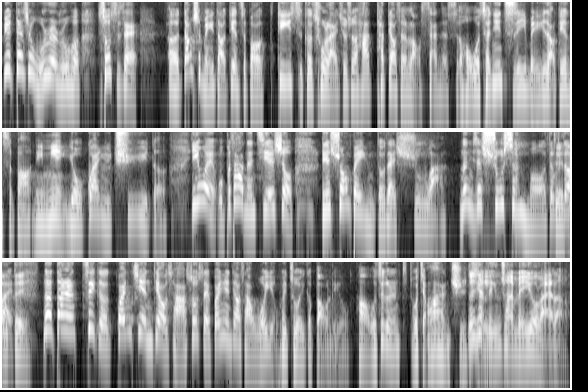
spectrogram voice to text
因为但是无论如何，说实在。呃，当时美丽岛电子报第一个出来就说他他调成老三的时候，我曾经质疑美丽岛电子报里面有关于区域的，因为我不太能接受连双北你都在输啊，那你在输什么，对不对？对。那当然，这个关键调查，说实在，关键调查我也会做一个保留。哈，我这个人我讲话很直接。那像林传媒又来了，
